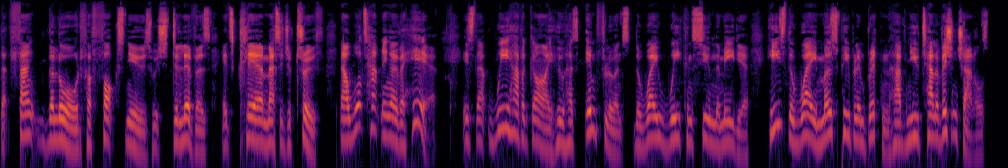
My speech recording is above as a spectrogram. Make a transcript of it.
that thank the Lord for Fox News, which delivers its clear message of truth. Now, what's happening over here is that we have a guy who has influenced the way we consume the media. He's the way most people in Britain have new television television channels.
